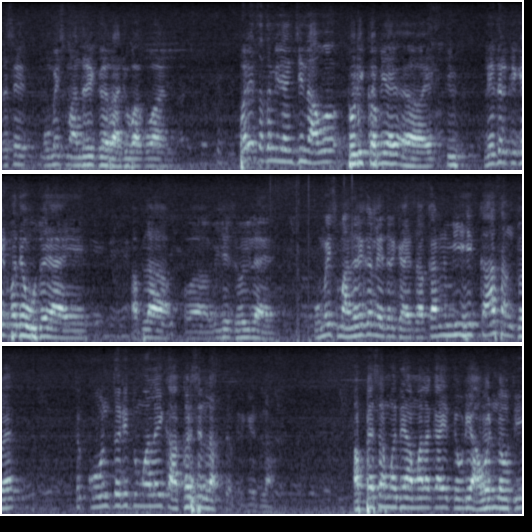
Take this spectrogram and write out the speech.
जसे उमेश मांजरेकर राजू बागवान. बरेच आता मी त्यांची नावं थोडी कमी आहे लेदर क्रिकेटमध्ये उदय आहे आपला विजय जोईल आहे. उमेश मांजरेकर लेदर खेळायचा. कारण मी हे का सांगतोय? तर कोणतरी तुम्हाला एक आकर्षण लागतं क्रिकेटला. अभ्यासामध्ये आम्हाला काय तेवढी आवड नव्हती.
